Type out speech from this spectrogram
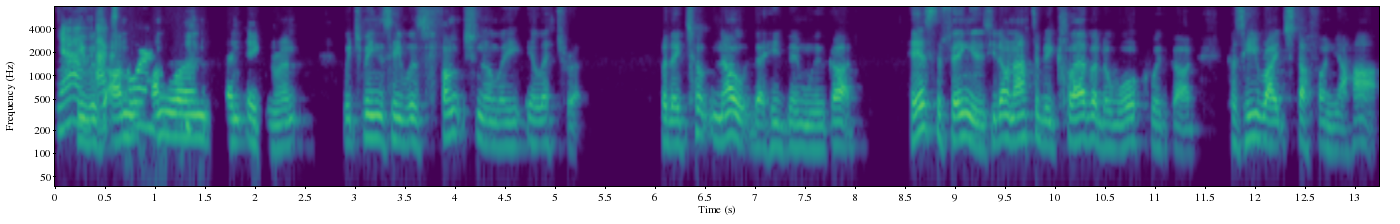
Yeah, he was un- unlearned and ignorant, which means he was functionally illiterate. But they took note that he'd been with God. Here's the thing is you don't have to be clever to walk with God because he writes stuff on your heart.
